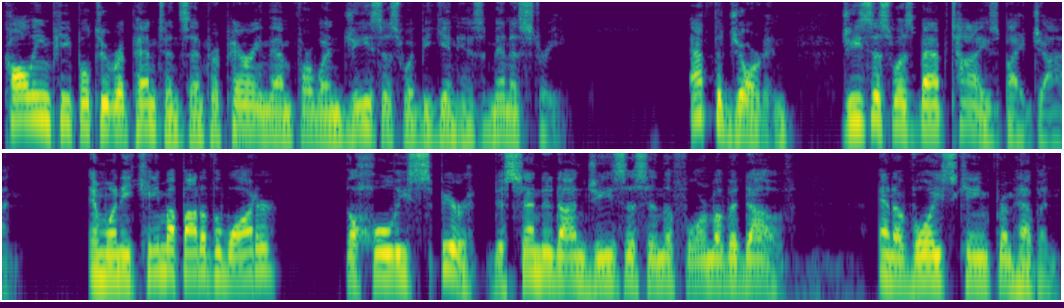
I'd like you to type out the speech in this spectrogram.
calling people to repentance and preparing them for when Jesus would begin his ministry. At the Jordan, Jesus was baptized by John, and when he came up out of the water, the Holy Spirit descended on Jesus in the form of a dove, and a voice came from heaven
